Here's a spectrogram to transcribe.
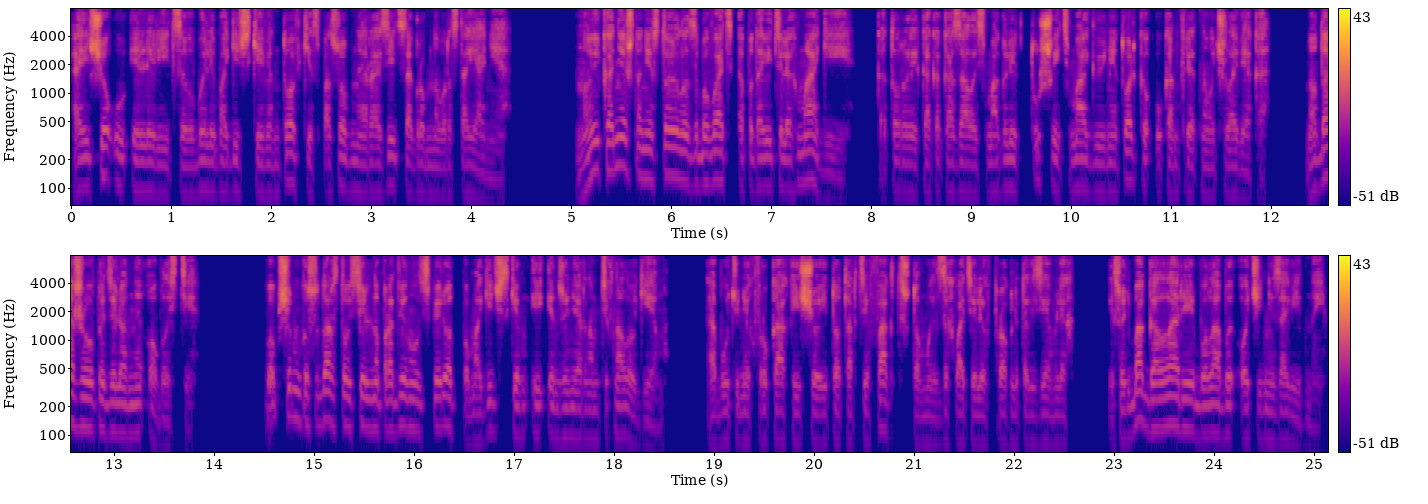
А еще у иллирийцев были магические винтовки, способные разить с огромного расстояния. Ну и, конечно, не стоило забывать о подавителях магии, которые, как оказалось, могли тушить магию не только у конкретного человека, но даже в определенной области. В общем, государство сильно продвинулось вперед по магическим и инженерным технологиям, а будь у них в руках еще и тот артефакт, что мы захватили в проклятых землях, и судьба Галларии была бы очень незавидной.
